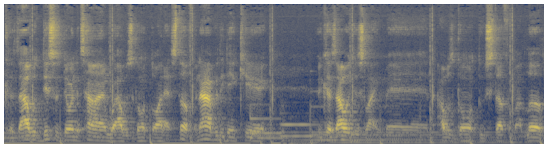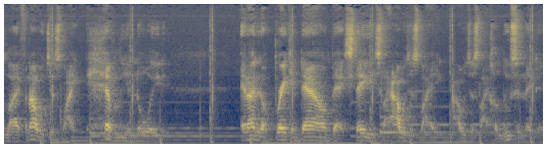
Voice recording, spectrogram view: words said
because I was. This was during the time where I was going through all that stuff, and I really didn't care because I was just like, man, I was going through stuff in my love life, and I was just like heavily annoyed. And I ended up breaking down backstage. Like I was just like I was just like hallucinating,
